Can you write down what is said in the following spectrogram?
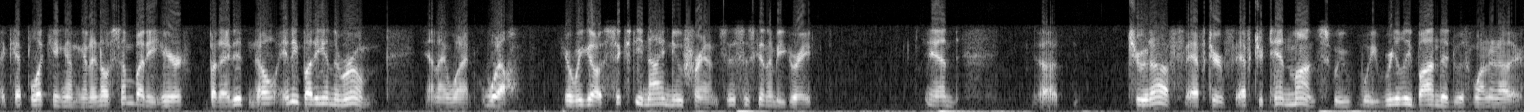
I kept looking, I'm going to know somebody here, but I didn't know anybody in the room. And I went, well, here we go, 69 new friends. This is going to be great. And uh, true enough, after after 10 months, we, we really bonded with one another.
